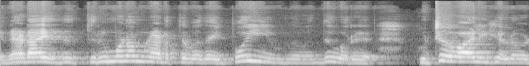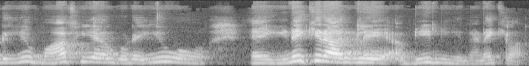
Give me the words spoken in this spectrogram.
என்னடா இது திருமணம் நடத்துவதை போய் இவங்க வந்து ஒரு குற்றவாளிகளோடையும் மாஃபியா கூடையும் இணைக்கிறார்களே அப்படின்னு நீங்கள் நினைக்கலாம்.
